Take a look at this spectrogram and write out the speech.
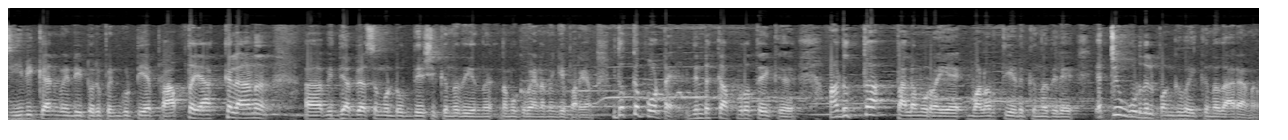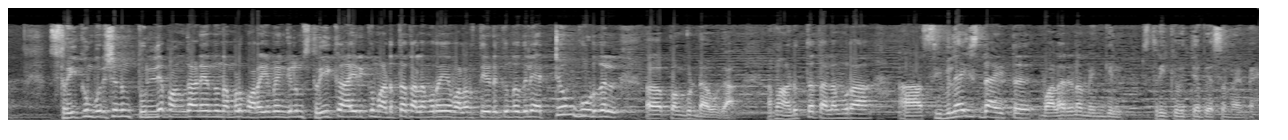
ജീവിക്കാൻ വേണ്ടിയിട്ട് ഒരു പെൺകുട്ടിയെ പ്രാപ്തയാക്കലാണ് വിദ്യാഭ്യാസം കൊണ്ട് ഉദ്ദേശിക്കുന്നത് എന്ന് നമുക്ക് വേണമെങ്കിൽ പറയാം. ഇതൊക്കെ പോട്ടെ ഇതിന്റെയൊക്കെ അപ്പുറത്തേക്ക് അടുത്ത തലമുറയെ വളർത്തിയെടുക്കുന്നതിൽ ഏറ്റവും കൂടുതൽ പങ്കുവഹിക്കുന്നത് ആരാണ്? സ്ത്രീക്കും പുരുഷനും തുല്യ പങ്കാണ് എന്ന് നമ്മൾ പറയുമെങ്കിലും സ്ത്രീക്കായിരിക്കും അടുത്ത തലമുറയെ വളർത്തിയെടുക്കുന്നതിൽ ഏറ്റവും കൂടുതൽ പങ്കുണ്ടാവുക. അപ്പോൾ അടുത്ത തലമുറ സിവിലൈസ്ഡ് ആയിട്ട് വളരണമെങ്കിൽ സ്ത്രീക്ക് വിദ്യാഭ്യാസം വേണ്ടേ?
